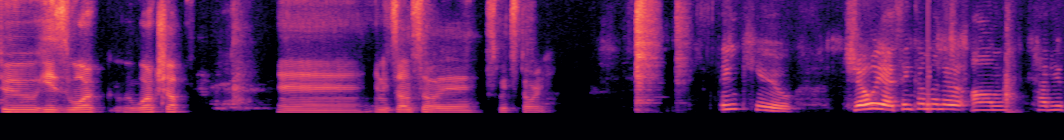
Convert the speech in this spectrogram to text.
to his work workshop, uh, and it's also a sweet story. Thank you. Joey, I think I'm gonna um have you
